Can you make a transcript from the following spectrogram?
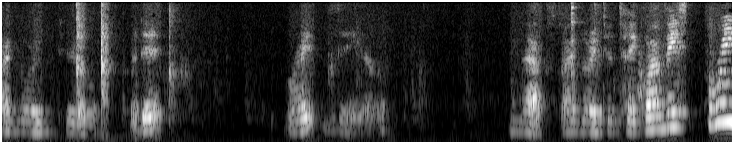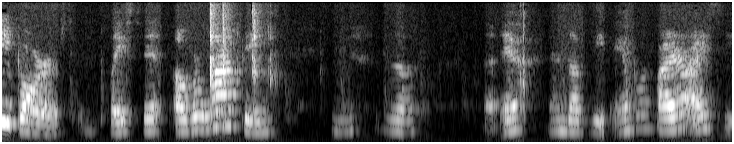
I'm going to put it right there. Next, I'm going to take one of these three bars and place it overlapping the, the end of the amplifier IC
